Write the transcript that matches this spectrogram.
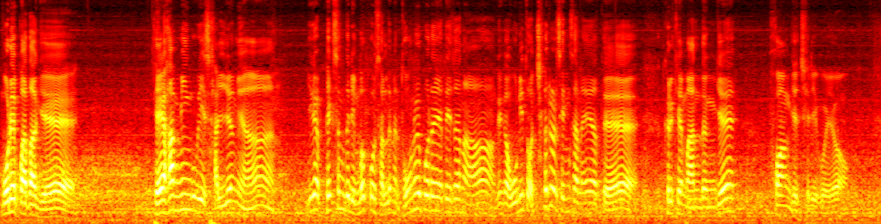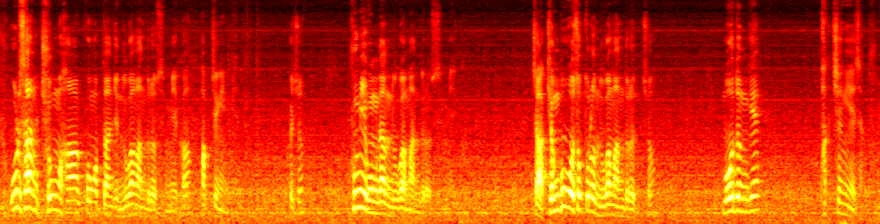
모래바닥에 대한민국이 살려면 이게 백성들이 먹고 살려면 돈을 벌어야 되잖아. 그러니까 우리도 철을 생산해야 돼. 그렇게 만든 게 포항제철이고요. 울산 중화학공업단지 누가 만들었습니까? 박정희입니다. 그죠? 구미공단 누가 만들었습니까? 자, 경부고속도로 누가 만들었죠? 모든 게 박정희의 작품입니다.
